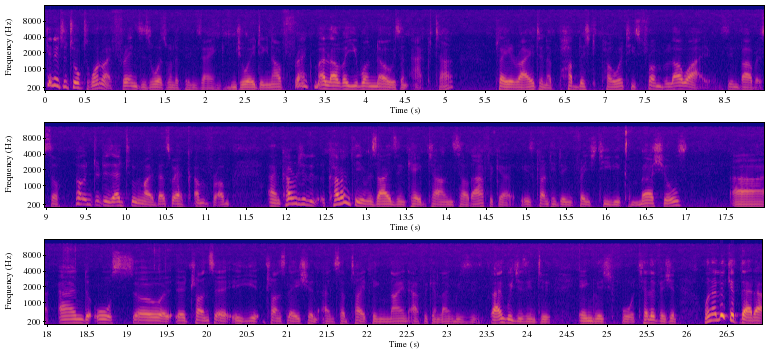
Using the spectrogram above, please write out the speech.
getting to talk to one of my friends is always one of the things I enjoy doing. Now, Frank Malaba, you will know, is an actor, playwright, and a published poet. He's from Bulawayo, Zimbabwe. So, that's where I come from. And currently, currently resides in Cape Town, South Africa. He's currently doing French TV commercials uh, and also uh, trans- uh, translation and subtitling nine African languages, languages into English for television. When I look at that, I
